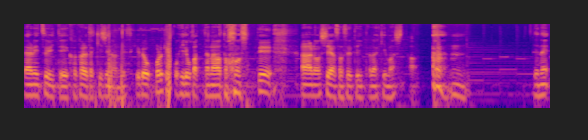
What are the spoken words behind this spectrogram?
態について書かれた記事なんですけど、これ結構ひどかったなと思って、あの、シェアさせていただきました。うん。でね、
